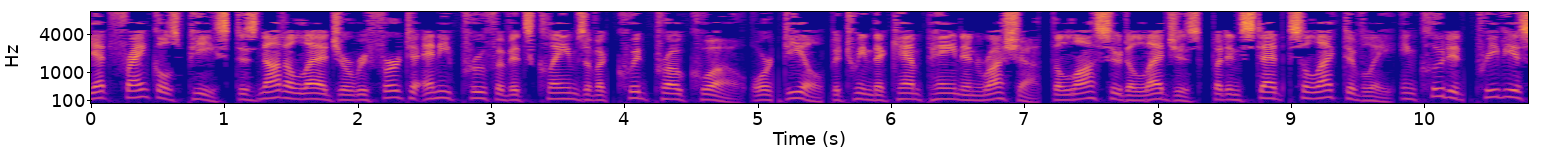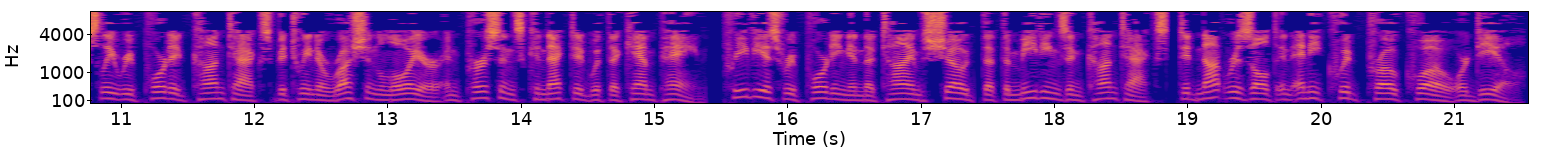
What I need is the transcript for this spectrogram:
Yet Frankel's piece does not allege or refer to any proof of its claims of a quid pro quo or deal between the campaign and Russia, the lawsuit alleges, but instead selectively included previously reported contacts between a Russian lawyer and persons connected with the campaign. Previous reporting in the Times showed that the meetings and contacts did not result in any quid pro quo or deal.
